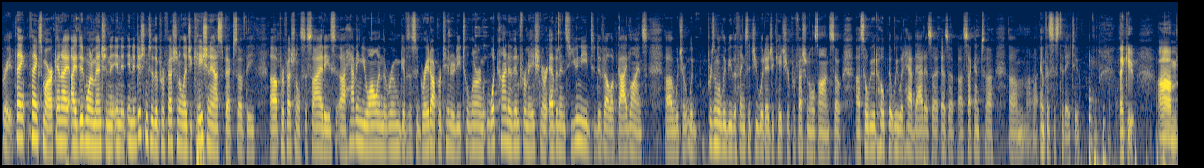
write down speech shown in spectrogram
Great. Thank, thanks, Mark. And I, I, did want to mention, in, in, addition to the professional education aspects of the uh, professional societies, uh, having you all in the room gives us a great opportunity to learn what kind of information or evidence you need to develop guidelines, uh, which are, would presumably be the things that you would educate your professionals on. So, uh, so we would hope that we would have that as a, as a, a second uh, um, uh, emphasis today, too. Thank you. Um,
